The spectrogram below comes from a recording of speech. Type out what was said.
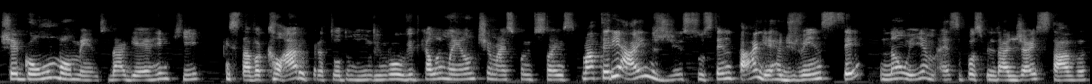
Chegou um momento da guerra em que estava claro para todo mundo envolvido que a Alemanha não tinha mais condições materiais de sustentar a guerra, de vencer, não ia, essa possibilidade já estava,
